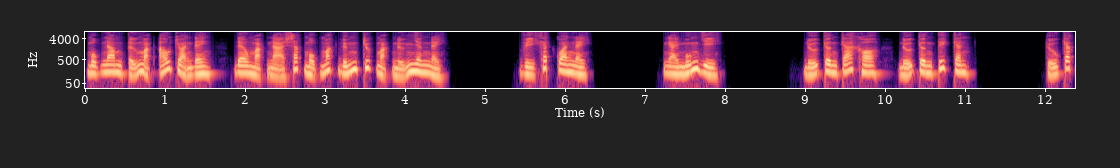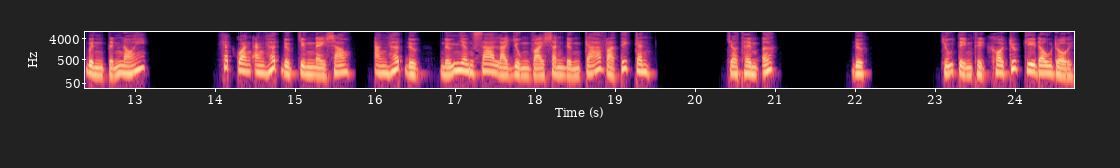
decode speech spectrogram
Một nam tử mặc áo choàng đen, đeo mặt nạ sắt một mắt đứng trước mặt nữ nhân này. Vị khách quan này. Ngài muốn gì? Nửa cân cá kho, nửa cân tiết canh. Cửu Cát bình tĩnh nói. Khách quan ăn hết được chừng này sao? Ăn hết được, nữ nhân xa là dùng vài sành đựng cá và tiết canh. Cho thêm ớt. Được. Chủ tiệm thịt kho trước kia đâu rồi?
